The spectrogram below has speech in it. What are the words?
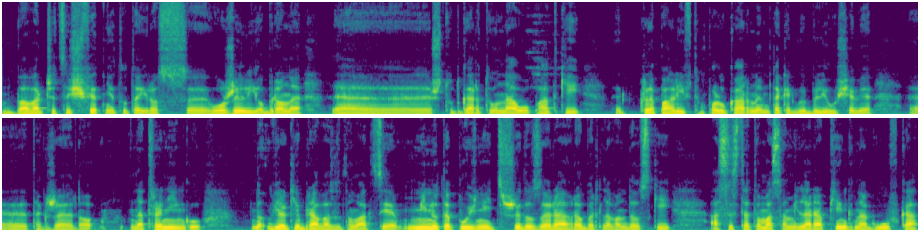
Bawarczycy świetnie tutaj rozłożyli obronę e, Stuttgartu na łopatki, klepali w tym polu karnym tak jakby byli u siebie, e, także no, na treningu. No, wielkie brawa za tą akcję. Minutę później 3 do 0 Robert Lewandowski, asysta Tomasa Millera, piękna główka,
